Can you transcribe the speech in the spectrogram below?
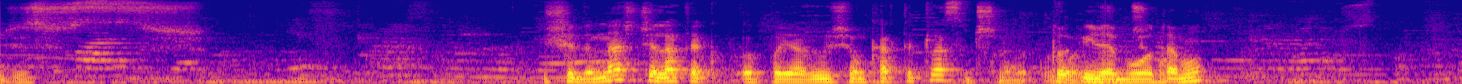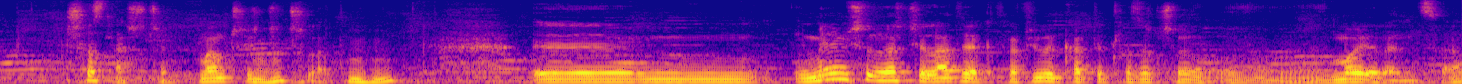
gdzieś 17 lat, jak pojawiły się karty klasyczne. To ile było temu? 16. Mam 33 lat. Ym, I miałem 17 lat, jak trafiły karty klasyczne w, w moje ręce.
